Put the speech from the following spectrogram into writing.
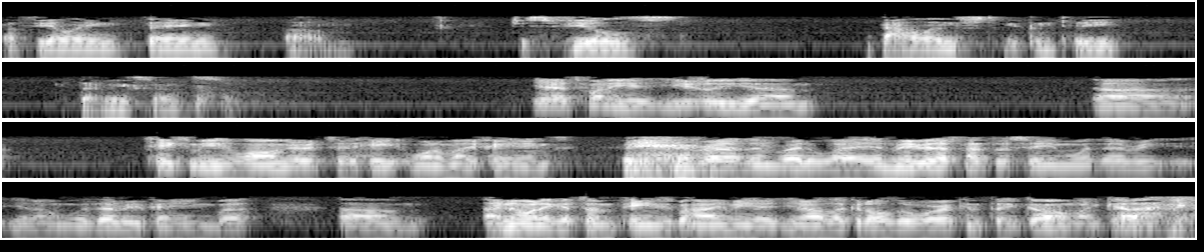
a feeling thing. Um, just feels balanced and complete. If that makes sense. Yeah, it's funny. It usually um, uh, takes me longer to hate one of my paintings rather than right away. And maybe that's not the same with every you know with every painting, but um, I know when I get some paintings behind me, you know, I look at older work and think, oh my god,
